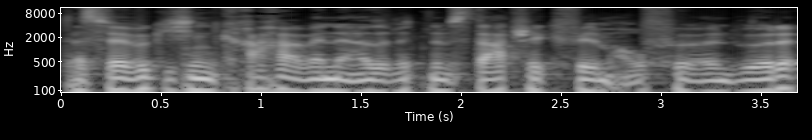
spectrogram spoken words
Das wäre wirklich ein Kracher, wenn er also mit einem Star Trek-Film aufhören würde.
